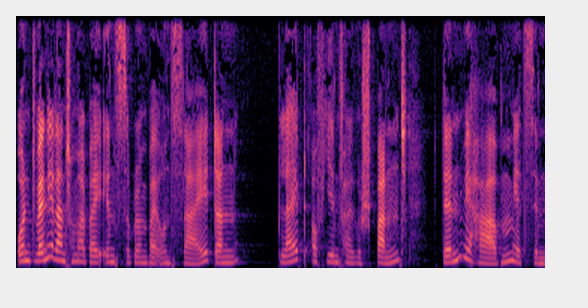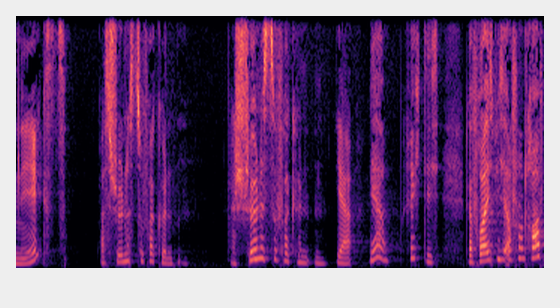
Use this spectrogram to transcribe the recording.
Und wenn ihr dann schon mal bei Instagram bei uns seid, dann bleibt auf jeden Fall gespannt, denn wir haben jetzt demnächst was Schönes zu verkünden. Was Schönes zu verkünden. Ja, Ja, richtig. Da freue ich mich auch schon drauf.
